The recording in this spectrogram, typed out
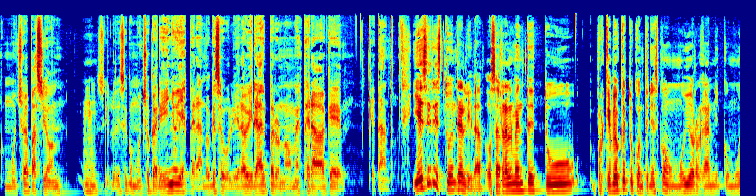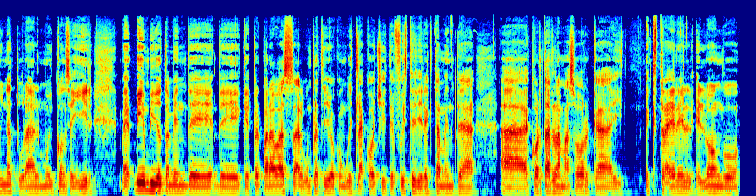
con mucha pasión. Sí lo hice con mucho cariño y esperando que se volviera viral, pero no me esperaba que, que tanto. ¿Y ese eres tú en realidad? O sea, realmente tú, porque veo que tu contenido es como muy orgánico, muy natural, muy conseguir. Vi un video también de, de que preparabas algún platillo con huitlacoche y te fuiste directamente a cortar la mazorca y extraer el, el hongo.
